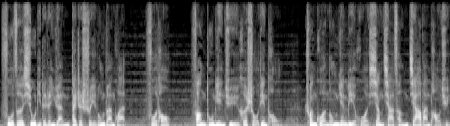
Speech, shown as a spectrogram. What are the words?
负责修理的人员带着水龙软管、斧头、防毒面具和手电筒，穿过浓烟烈火向下层甲板跑去。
